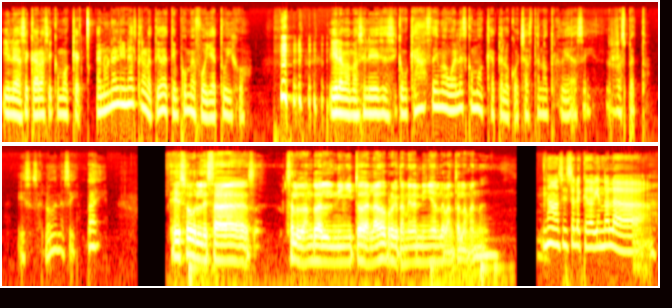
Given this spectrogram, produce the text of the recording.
Y le hace cara así como que, en una línea alternativa de tiempo me follé a tu hijo. y la mamá se le dice así como que, ah, sí, mi abuela es como que te lo cochaste en otra vida, así, respeto. Y se saludan así, bye. Eso le está saludando al niñito de al lado porque también el niño levanta la mano. No, sí se le queda viendo a la,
